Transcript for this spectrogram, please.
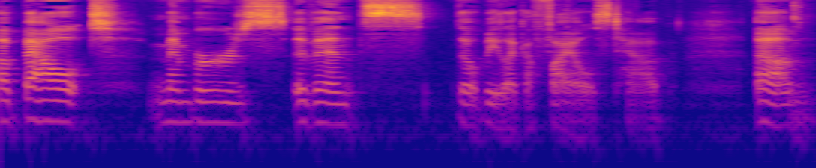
about members events, there'll be like a files tab. Um,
